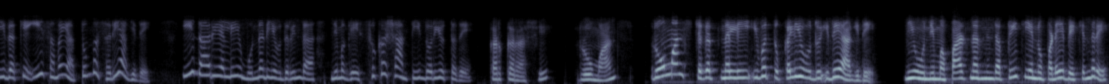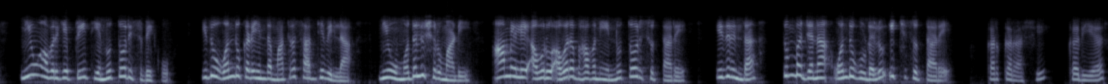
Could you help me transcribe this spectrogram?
ಇದಕ್ಕೆ ಈ ಸಮಯ ತುಂಬ ಸರಿಯಾಗಿದೆ. ಈ ದಾರಿಯಲ್ಲಿ ಮುನ್ನಡೆಯುವುದರಿಂದ ನಿಮಗೆ ಸುಖ ಶಾಂತಿ ದೊರೆಯುತ್ತದೆ. ಕರ್ಕರಾಶಿ ರೋಮಾನ್ಸ್ ರೋಮಾನ್ಸ್ ಜಗತ್ನಲ್ಲಿ ಇವತ್ತು ಕಲಿಯುವುದು ಇದೇ ಆಗಿದೆ. ನೀವು ನಿಮ್ಮ ಪಾರ್ಟ್ನರ್ನಿಂದ ಪ್ರೀತಿಯನ್ನು ಪಡೆಯಬೇಕೆಂದರೆ ನೀವು ಅವರಿಗೆ ಪ್ರೀತಿಯನ್ನು ತೋರಿಸಬೇಕು. ಇದು ಒಂದು ಕಡೆಯಿಂದ ಮಾತ್ರ ಸಾಧ್ಯವಿಲ್ಲ. ನೀವು ಮೊದಲು ಶುರು ಮಾಡಿ ಆಮೇಲೆ ಅವರು ಅವರ ಭಾವನೆಯನ್ನು ತೋರಿಸುತ್ತಾರೆ. ಇದರಿಂದ ತುಂಬ ಜನ ಒಂದುಗೂಡಲು ಇಚ್ಛಿಸುತ್ತಾರೆ. ಕರ್ಕರಾಶಿ ಕರಿಯರ್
